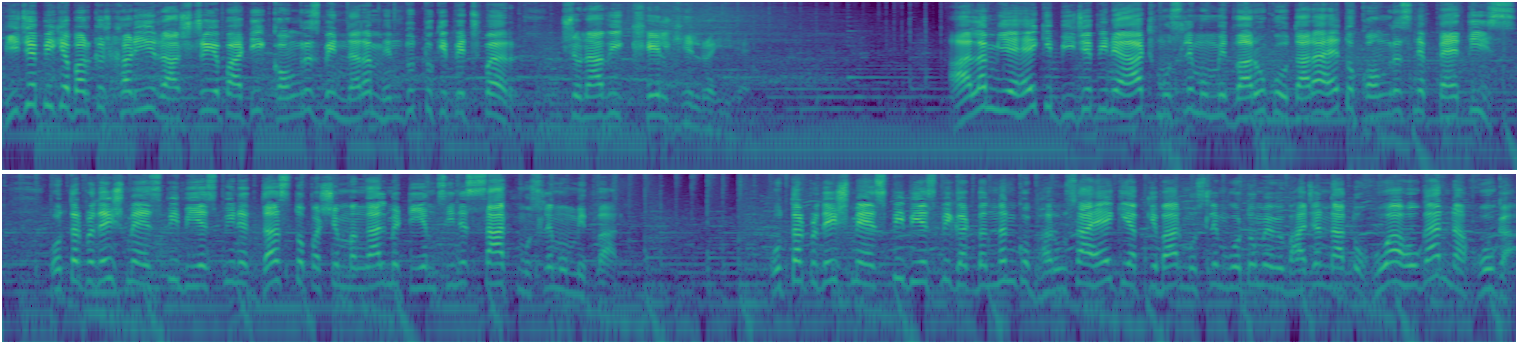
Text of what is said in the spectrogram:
बीजेपी के बरकस खड़ी राष्ट्रीय पार्टी कांग्रेस भी नरम हिंदुत्व की पिच पर चुनावी खेल खेल रही है। आलम यह है कि बीजेपी ने आठ मुस्लिम उम्मीदवारों को उतारा है तो कांग्रेस ने 35, उत्तर प्रदेश में एसपी बीएसपी ने 10 तो पश्चिम बंगाल में टीएमसी ने सात मुस्लिम उम्मीदवार। उत्तर प्रदेश में एसपी, बीएसपी गठबंधन को भरोसा है कि अब की बार मुस्लिम वोटों में विभाजन ना तो हुआ होगा, ना होगा।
